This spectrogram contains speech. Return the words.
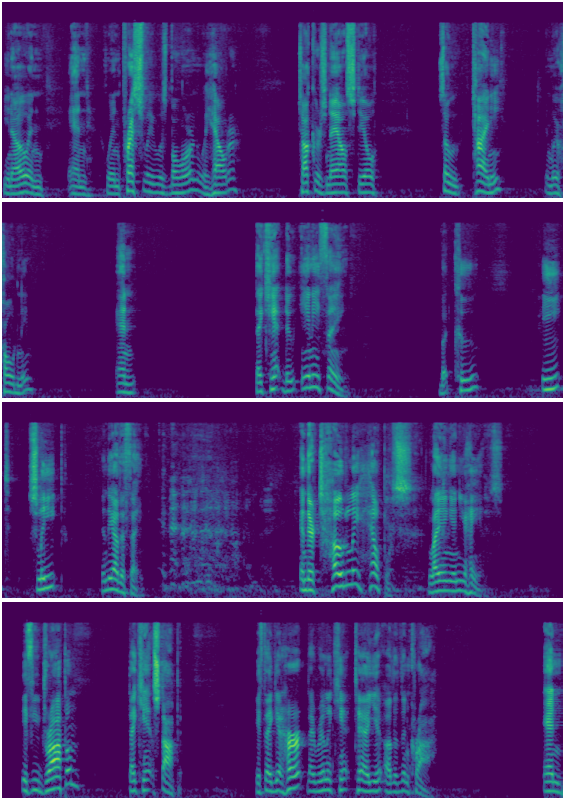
You know, and, and when Presley was born, we held her. Tucker's now still so tiny, and we're holding him. And they can't do anything but coo, eat, sleep, and the other thing. and they're totally helpless laying in your hands. If you drop them, they can't stop it. If they get hurt, they really can't tell you other than cry. And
